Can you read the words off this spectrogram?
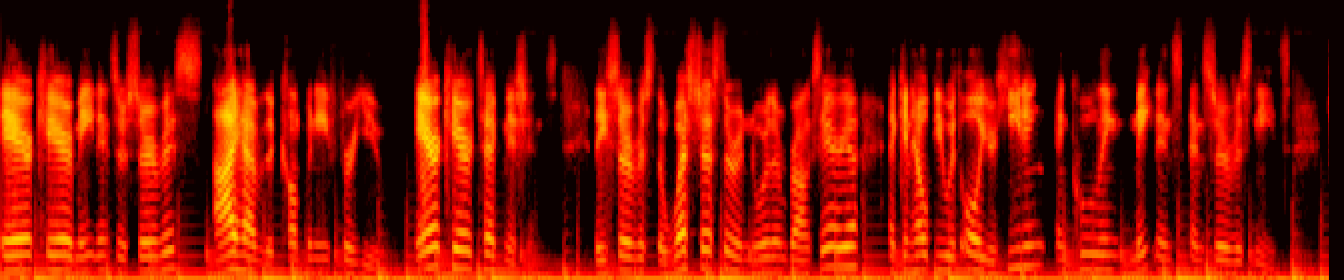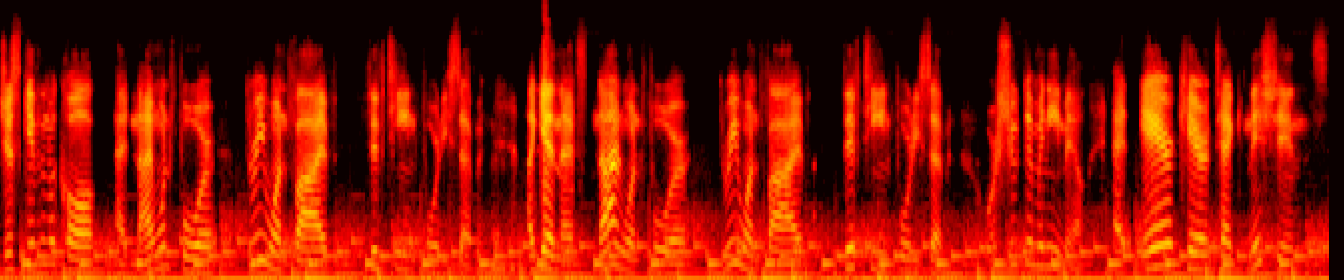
air care maintenance or service? I have the company for you. Air Care Technicians. They service the Westchester and Northern Bronx area and can help you with all your heating and cooling, maintenance, and service needs. Just give them a call at 914 315 1547. Again, that's 914 315 1547. Or shoot them an email at aircaretechnicians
